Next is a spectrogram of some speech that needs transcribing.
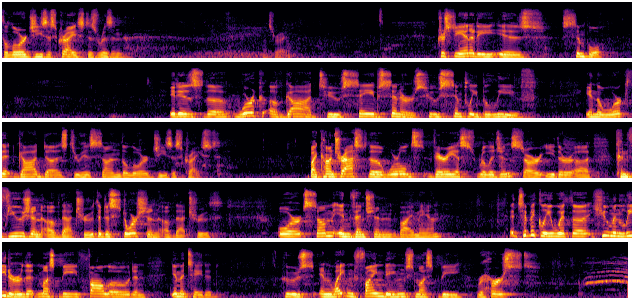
The Lord Jesus Christ is risen. That's right. Christianity is simple. It is the work of God to save sinners who simply believe in the work that God does through his Son, the Lord Jesus Christ. By contrast, the world's various religions are either a confusion of that truth, a distortion of that truth, or some invention by man, typically with a human leader that must be followed and imitated, whose enlightened findings must be rehearsed.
